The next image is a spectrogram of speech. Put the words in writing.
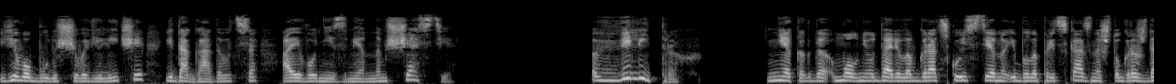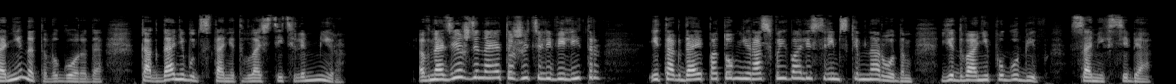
его будущего величия и догадываться о его неизменном счастье. В Велитрах некогда молния ударила в городскую стену, и было предсказано, что гражданин этого города когда-нибудь станет властителем мира. В надежде на это жители Велитр и тогда и потом не раз воевали с римским народом, едва не погубив самих себя.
